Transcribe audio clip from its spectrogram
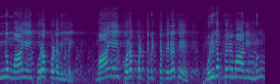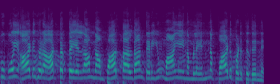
இன்னும் மாயை புறப்படவில்லை. மாயை புறப்பட்டு விட்ட பிறகு முருகப்பெருமானின் முன்பு போய் ஆடுகிற ஆட்டத்தை எல்லாம் நாம் பார்த்தால்தான் தெரியும் மாயை நம்மளை என்ன பாடுபடுத்துதுன்னு.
